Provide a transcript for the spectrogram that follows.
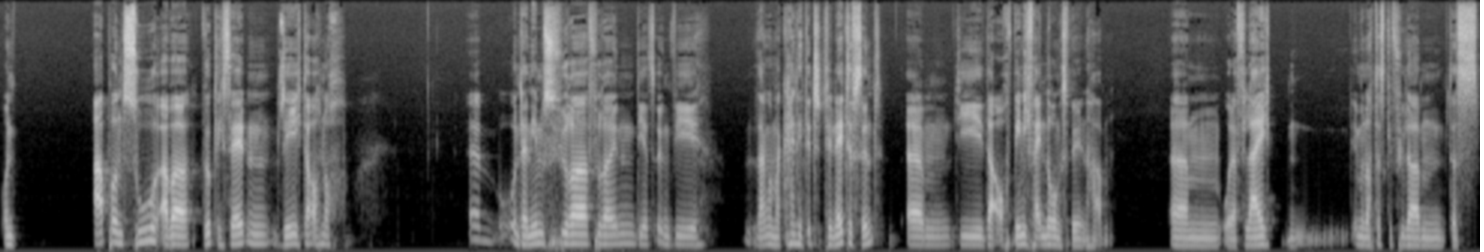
Und ab und zu, aber wirklich selten, sehe ich da auch noch äh, Unternehmensführer, Führerinnen, die jetzt irgendwie, sagen wir mal, keine Digital Natives sind, ähm, die da auch wenig Veränderungswillen haben. Ähm, oder vielleicht immer noch das Gefühl haben, dass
